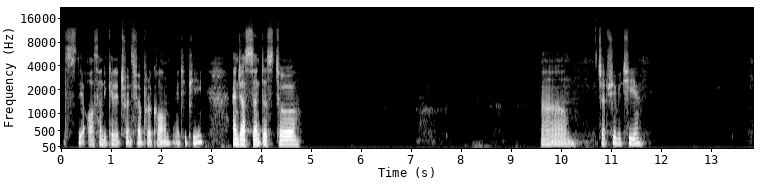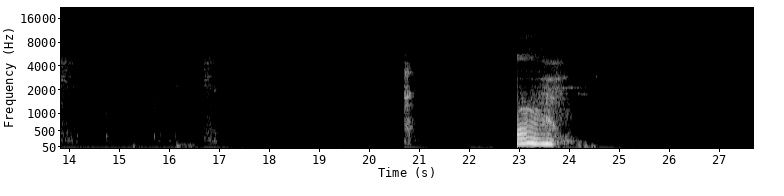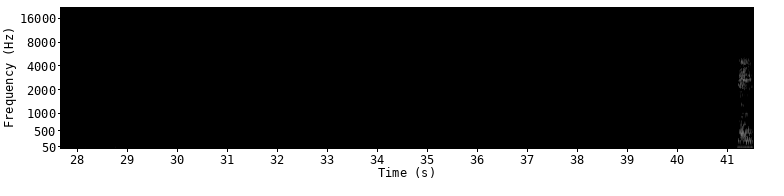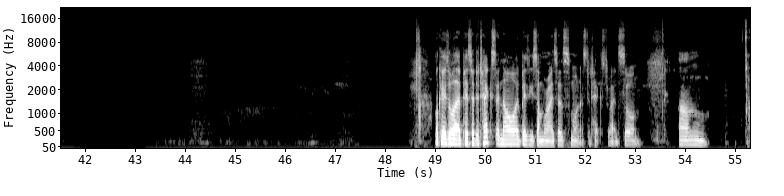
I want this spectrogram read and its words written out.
this is the authenticated transfer protocol, ATP, and just send this to um, ChatGPT. Uh, Okay, so I pasted the text and now it basically summarizes more or less the text, right? So, um,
